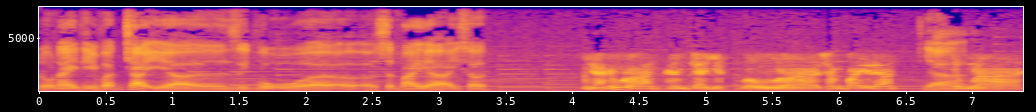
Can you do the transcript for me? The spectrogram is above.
Độ này thì vẫn chạy uh, dịch vụ ở, ở sân bay à anh Sơn? Dạ đúng rồi anh, em chạy dịch vụ uh, sân bay đó anh. Dạ. Nói chung là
